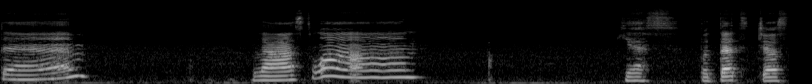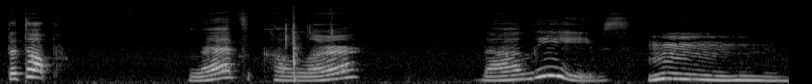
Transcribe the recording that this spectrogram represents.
them. Last one. Yes, but that's just the top. Let's color the leaves. Mmm.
